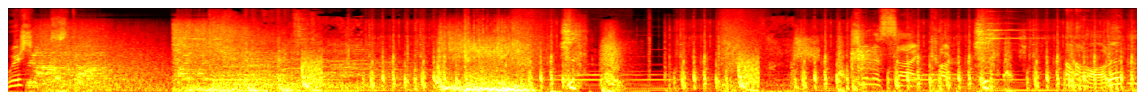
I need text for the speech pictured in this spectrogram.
Where should we start? Genocide cutter. Harder.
